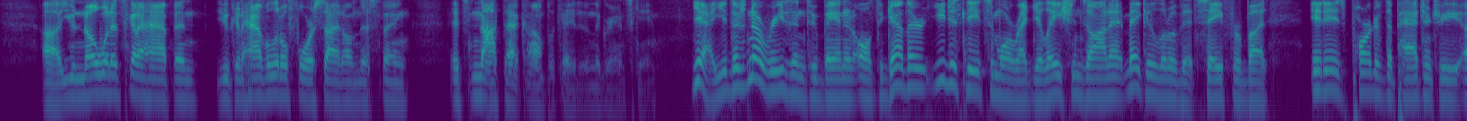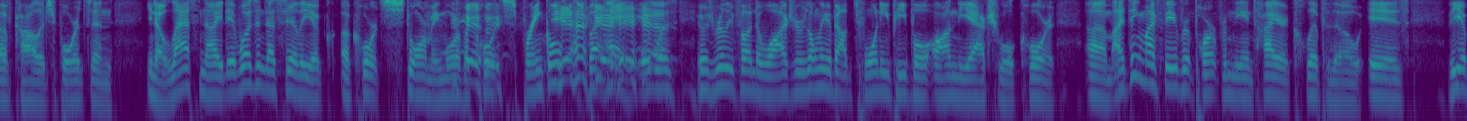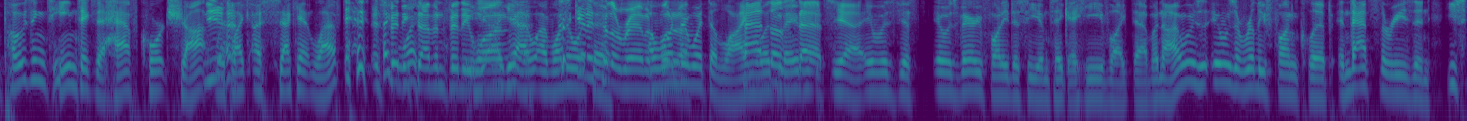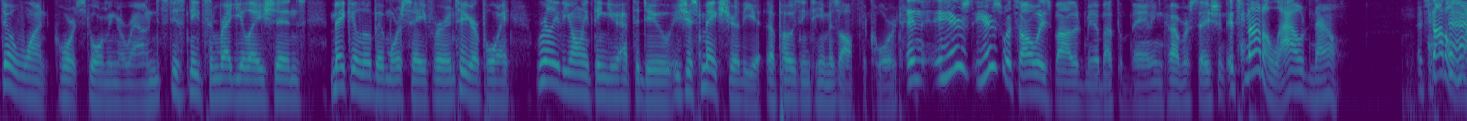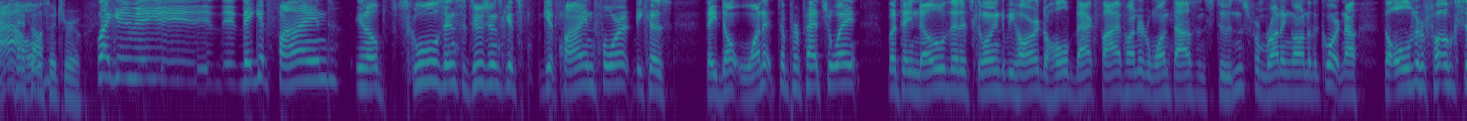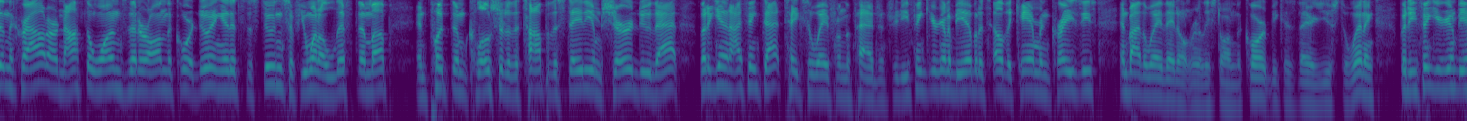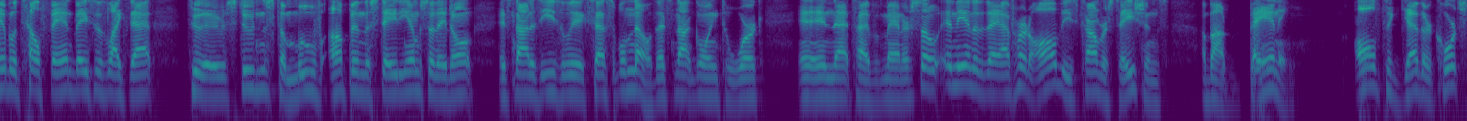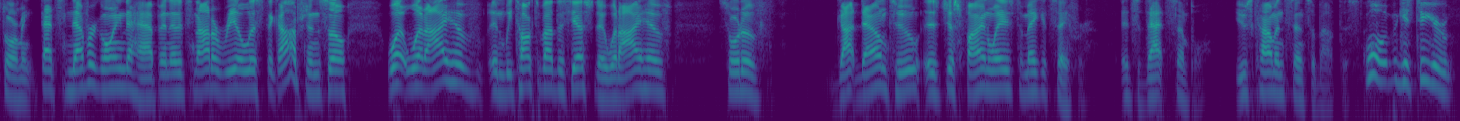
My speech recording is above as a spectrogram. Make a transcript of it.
Uh, you know when it's going to happen. You can have a little foresight on this thing. It's not that complicated in the grand scheme. Yeah, you, there's no reason to ban it altogether. You just need some more regulations on it, make it a little bit safer. But it is part of the pageantry of college sports. And, you know, last night it wasn't necessarily a, a court storming, more of a court sprinkle. Yeah, but yeah, hey, yeah. it was it was really fun to watch. There was only about 20 people on the actual court. Um, I think my favorite part from the entire clip, though, is the opposing team takes a half court shot with like a second left. It's like, what- 57, 51. Yeah, yeah, I, I wonder Just what get it to the rim and I wonder what the line Pad was. those maybe. stats. Yeah, it was just it was very funny to see him take a heave like that. But no, it was it was a really fun clip, and that's the reason you still want court storming around. It just needs some regulations, make it a little bit more safer. And to your point, really the only thing you have to do is just make sure the opposing team is off the court. And here's here's what's always bothered me about the banning conversation. It's not allowed now. It's not allowed. That's also true. Like they get fined. You know, schools, institutions gets get fined for it because they don't want it to perpetuate, but they know that it's going to be hard to hold back 500 or 1,000 students from running onto the court. Now, the older folks in the crowd are not the ones that are on the court doing it. It's the students. If you want to lift them up and put them closer to the top of the stadium, sure, do that. But again, I think that takes away from the pageantry. Do you think you're going to be able to tell the Cameron crazies? And by the way, they don't really storm the court because they're used to winning. But do you think you're going to be able to tell fan bases like that to students to move up in the stadium so they don't it's not as easily accessible no that's not going to work in, in that type of manner. So in the end of the day i've heard all these conversations about banning altogether court storming. That's never going to happen and it's not a realistic option. So what what i have and we talked about this yesterday what i have sort of got down to is just find ways to make it safer. It's that simple. Use common sense about this Well, because to your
